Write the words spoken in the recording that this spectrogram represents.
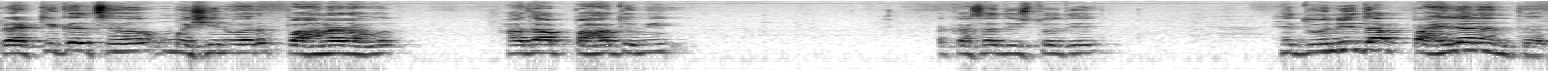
प्रॅक्टिकलसह मशीनवर पाहणार आहोत. हा दाब पहा तुम्ही. कसा दिसतो ते. हे दोन्ही दाब पाहिल्यानंतर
